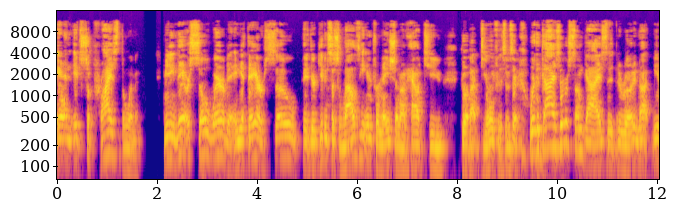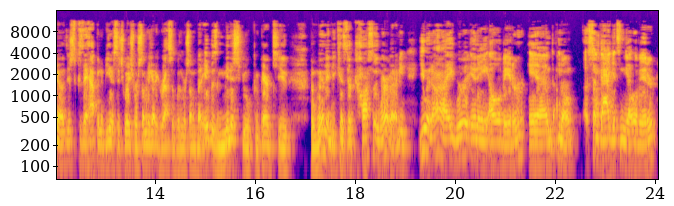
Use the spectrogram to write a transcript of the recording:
And it surprised the women meaning they are so aware of it and yet they are so they're given such lousy information on how to go about dealing for this. It was there where the guys there were some guys that wrote it not you know just because they happened to be in a situation where somebody got aggressive with them or something but it was minuscule compared to the women because they're constantly aware of it. I mean you and i were in a elevator and you know some guy gets in the elevator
